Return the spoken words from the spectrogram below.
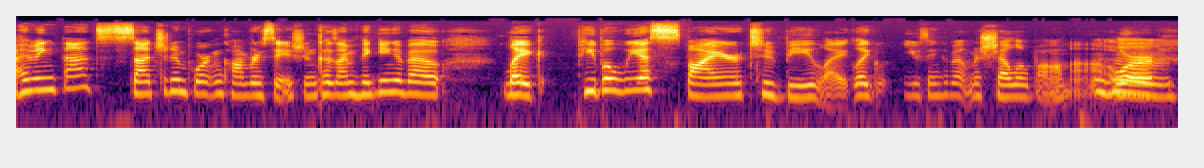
I think that's such an important conversation because I'm thinking about like people we aspire to be like. Like you think about Michelle Obama or Mhm.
